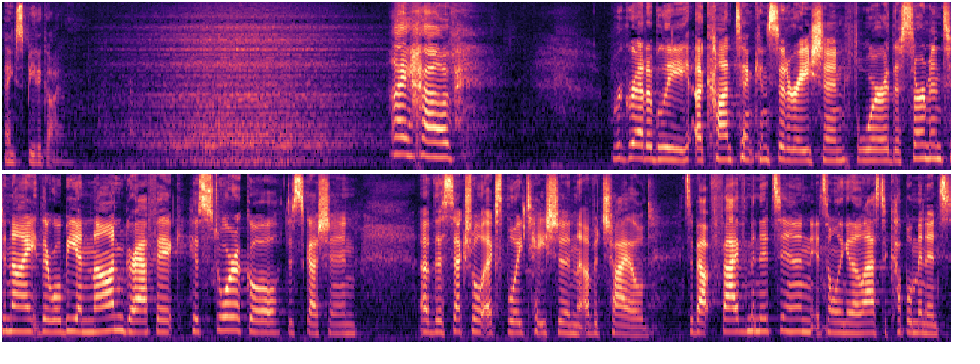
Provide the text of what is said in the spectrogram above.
Thanks be to God. I have, regrettably, a content consideration for the sermon tonight. There will be a non graphic historical discussion of the sexual exploitation of a child. It's about five minutes in, it's only going to last a couple minutes.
